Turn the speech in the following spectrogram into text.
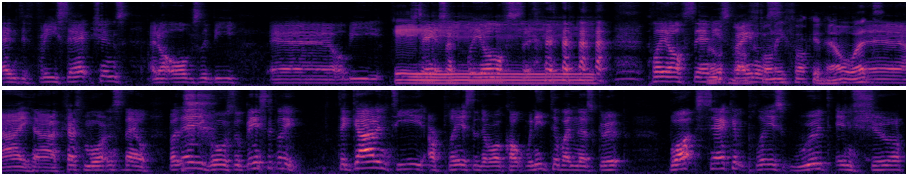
into three sections, and it'll obviously be. Uh, it'll be sets of playoffs. playoff semis, that's finals. funny fucking hell, what? Uh, aye, uh, Chris Morton style. But there you go. So basically, to guarantee our place in the World Cup, we need to win this group. But second place would ensure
